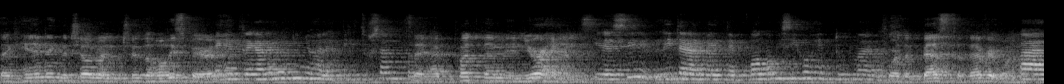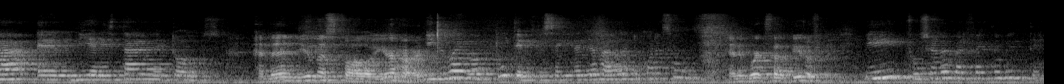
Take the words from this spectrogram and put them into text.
It's like handing the children to the Holy Spirit. Es entregar a los niños al Espíritu Santo Say, I put them in your hands y decir literalmente, pongo mis hijos en tus manos for the best of everyone, para el bienestar de todos. and then you must follow your heart, Y luego tú tienes que seguir el llamado de tu corazón. and it works out beautifully. Y funciona perfectamente.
